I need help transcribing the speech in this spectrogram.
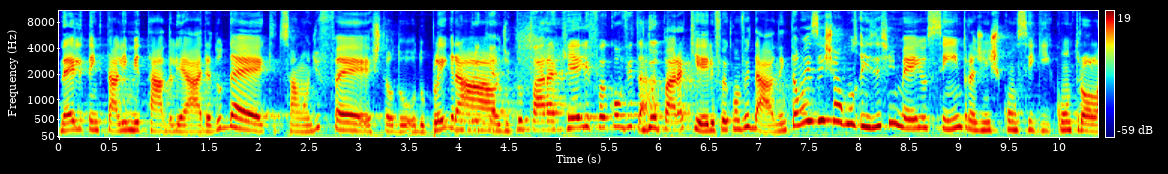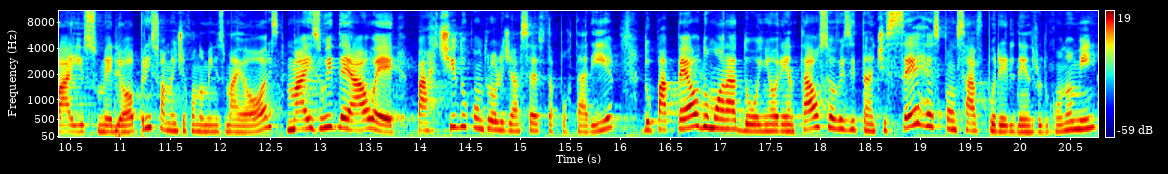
né? Ele tem que estar tá limitado ali à área do deck, do salão de festa, ou do, do playground. Do, do para que ele foi convidado. Do para que ele foi convidado. Então existe alguns, existem meios sim para a gente conseguir controlar isso melhor, principalmente em condomínios maiores, mas o ideal é partir do controle de acesso da portaria, do papel do morador em orientar o seu visitante e ser responsável por ele dentro do condomínio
